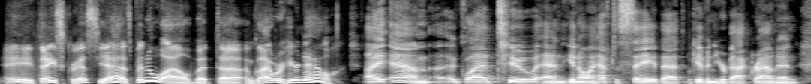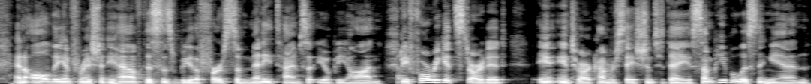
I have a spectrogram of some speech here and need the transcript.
Hey, thanks, Chris. Yeah, it's been a while, but uh, I'm glad we're here now. I am uh, glad too, and you know, I have to say that given your background and and all the information that you have, this is be the first of many times that you'll be on. Before we get started in, into our conversation today, some people listening in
